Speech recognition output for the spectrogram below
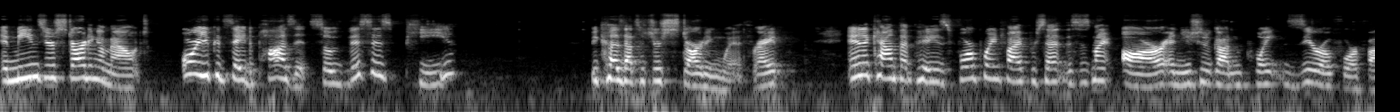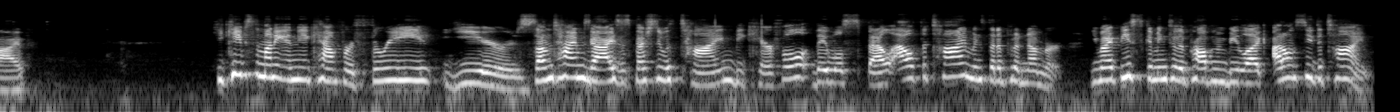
It means your starting amount, or you could say deposit. So this is P because that's what you're starting with, right? An account that pays 4.5%, this is my R, and you should have gotten 0.045. He keeps the money in the account for three years. Sometimes, guys, especially with time, be careful. They will spell out the time instead of put a number. You might be skimming through the problem and be like, I don't see the time.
